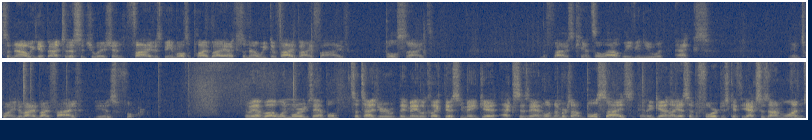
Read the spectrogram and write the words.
So now we get back to this situation. 5 is being multiplied by x, so now we divide by 5, both sides. The 5's cancel out, leaving you with x. And 20 divided by 5 is 4. Then we have uh, one more example. Sometimes they may look like this. You may get x's and whole numbers on both sides. And again, like I said before, just get the x's on one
